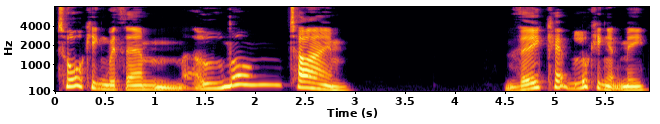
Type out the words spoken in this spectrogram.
talking with them a long time. They kept looking at me.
